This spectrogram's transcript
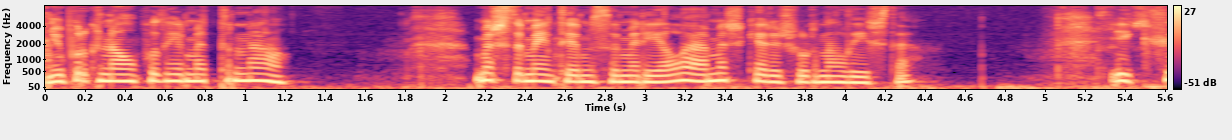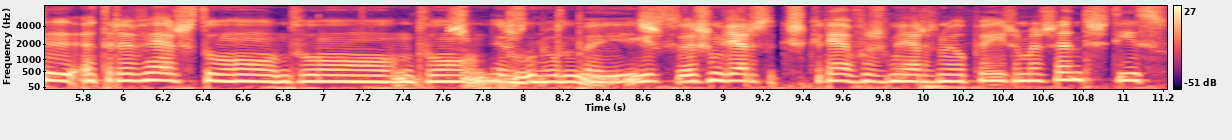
E por que não o poder maternal? Mas também temos a Maria Lamas, que era jornalista, e que através do, do, do, as mulheres do, do meu país. as mulheres que escreve as mulheres do meu país mas antes disso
